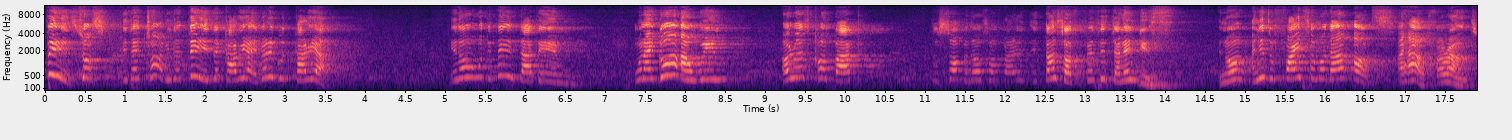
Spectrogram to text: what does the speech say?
Things just, it's a job, it's a thing, it's a career, a very good career. You know, the thing is that um, when I go and win, I always come back to solve you know, some in terms of facing challenges. You know, I need to fight some other odds I have around.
